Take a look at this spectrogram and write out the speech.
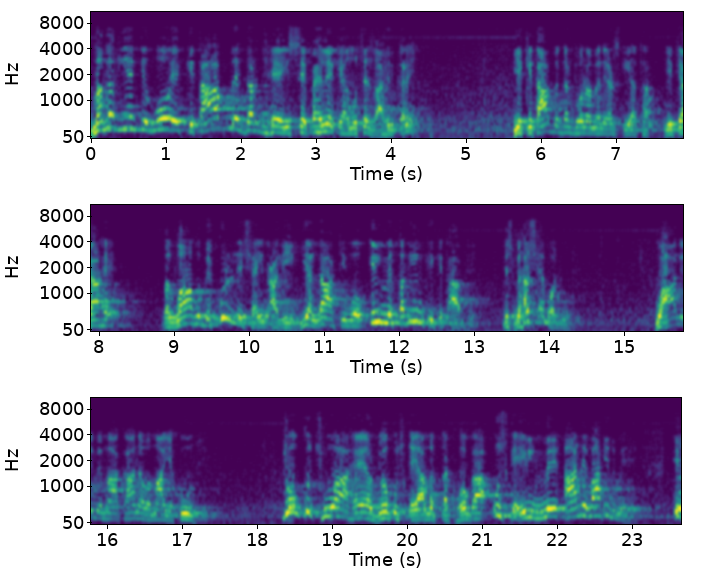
مگر یہ کہ وہ ایک کتاب میں درج ہے، اس سے پہلے کہ ہم اسے ظاہر کریں۔ یہ کتاب میں درج ہونا میں نے ارض کیا تھا، یہ کیا ہے؟ اللہ بکل شعین علیم یہ اللہ کی وہ علم قدیم کی کتاب ہے، جس میں ہر شے موجود ہے۔ وہ عالم ماں کانا و ماں یقون ہے۔ جو کچھ ہوا ہے اور جو کچھ قیامت تک ہوگا، اس کے علم میں آنے واحد میں ہے۔ یہ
